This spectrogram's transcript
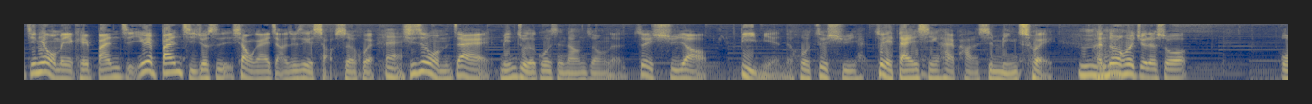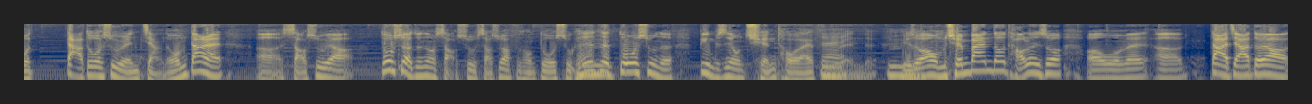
今天我们也可以班级，因为班级就是像我刚才讲的，就是一个小社会。对，其实我们在民主的过程当中呢，最需要避免的，或最需最担心害怕的是民粹。很多人会觉得说，我大多数人讲的，我们当然呃，少数要多数要尊重少数，少数要服从多数。可是这多数呢，并不是用拳头来服人的。比如说，我们全班都讨论说，哦，我们呃，大家都要。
